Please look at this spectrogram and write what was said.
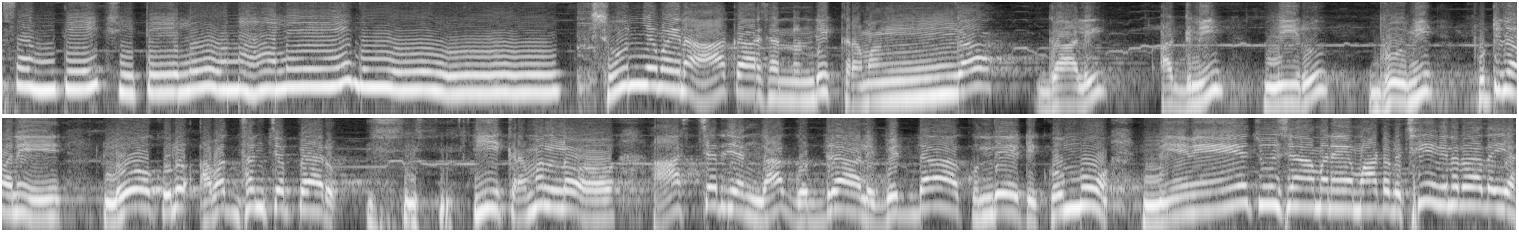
సంతీక్షితిలో నాలేదు. శూన్యమైన ఆకాశం నుండి క్రమంగా గాలి అగ్ని నీరు భూమి పుట్టినవని లోకులు అబద్ధం చెప్పారు. ఈ క్రమంలో ఆశ్చర్యంగా గొడ్రాలి బిడ్డ కుందేటి కొమ్ము మేమే చూశామనే మాటలు చీ వినరాదయ్యా.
